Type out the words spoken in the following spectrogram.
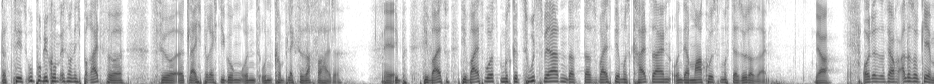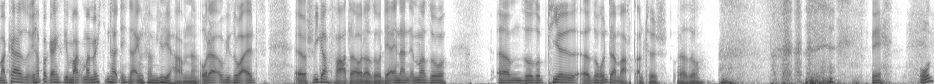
Das CSU-Publikum ist noch nicht bereit für, für äh, Gleichberechtigung und, und komplexe Sachverhalte. Nee. Die, die, Weiß, die Weißwurst muss gezuzt werden, das, das Weißbier muss kalt sein und der Markus muss der Söder sein. Ja. Und es ist ja auch alles okay. Man kann, also ich habe gar nichts Marco, man möchte ihn halt nicht in der eigenen Familie haben, ne? Oder irgendwie so als äh, Schwiegervater oder so, der ihn dann immer so, ähm, so subtil äh, so runter macht am Tisch oder so. nee. Und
